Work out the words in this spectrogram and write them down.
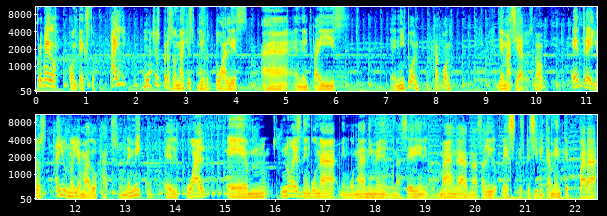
Primero, contexto. Hay muchos personajes virtuales ah, en el país en Nippon, en Japón. Demasiados, ¿no? Entre ellos hay uno llamado Hatsune Miku, el cual em, no es ninguna, ningún anime, ninguna serie, ningún manga, no ha salido. Es específicamente para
